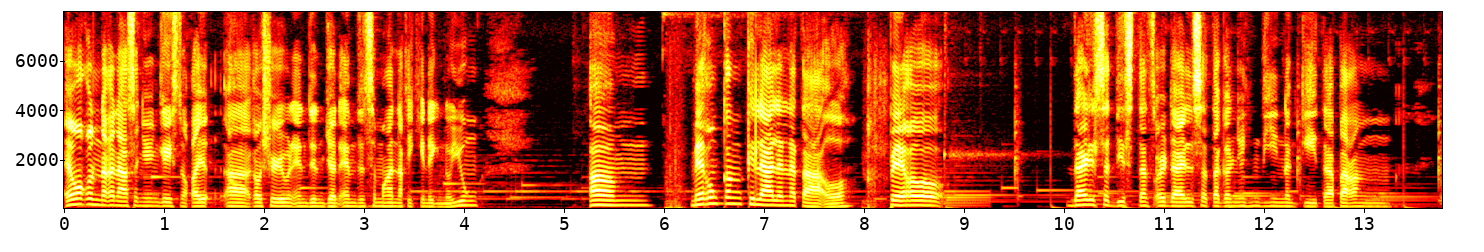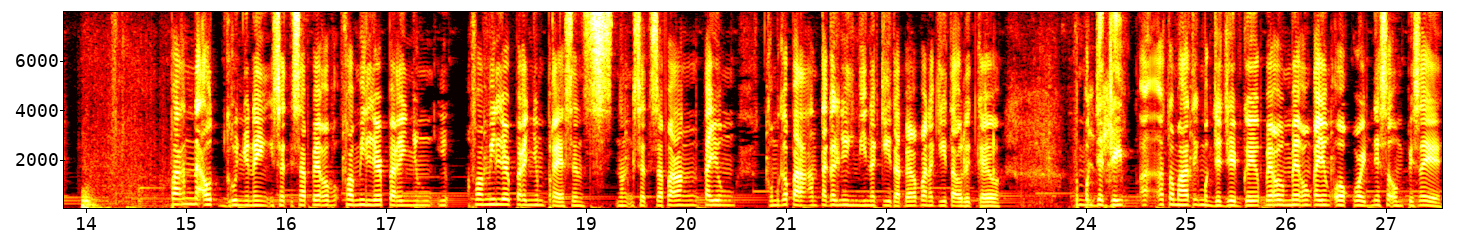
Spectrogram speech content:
ewan ko kung naranasan nyo yun guys no? Kayo uh, kayo Sherwin and then John and then sa mga nakikinig no? Yung um meron kang kilala na tao pero dahil sa distance or dahil sa tagal nyo hindi nagkita parang parang na-outgrow nyo na yung isa't isa pero familiar pa rin yung, yung familiar pa rin yung presence ng isa't isa. Parang kayong kumbaga parang ang tagal nyo hindi nakita pero pa nakita ulit kayo magja-jave uh, automatic magja-jave kayo pero meron kayong awkwardness sa umpisa eh.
